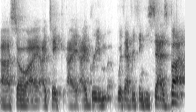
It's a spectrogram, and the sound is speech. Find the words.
uh, so I, I take I, I, agree with everything he says. But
